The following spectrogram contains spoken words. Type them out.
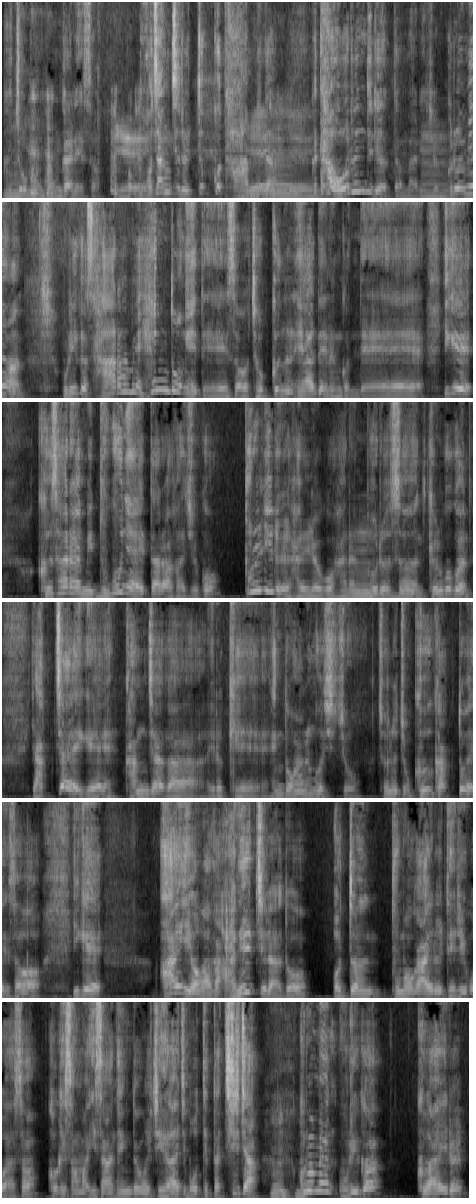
그 좁은 음. 공간에서 예. 포장지를 뜯고 다 합니다. 예. 예. 그다 어른들이었단 말이죠. 음. 그러면 우리가 사람의 행동에 대해서 접근을 해야 되는 건데 이게 그 사람이 누구냐에 따라 가지고 분리를 하려고 하는 음. 버릇은 결국은 약자에게 강자가 이렇게 행동하는 것이죠. 저는 좀 그 각도에서 이게 아이 영화가 아닐지라도 어떤 부모가 아이를 데리고 와서 거기서 막 이상한 행동을 제어하지 못했다 치자. 음. 그러면 우리가 그 아이를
